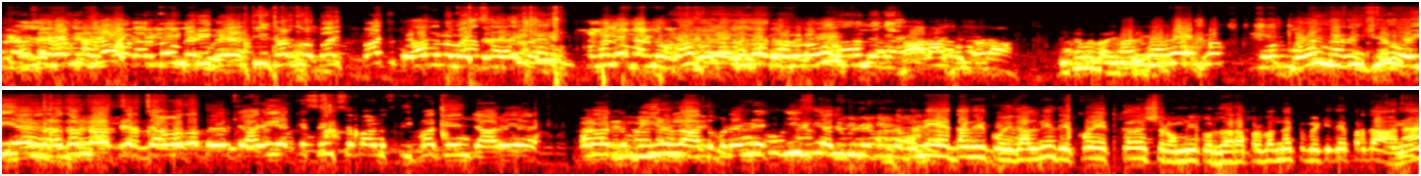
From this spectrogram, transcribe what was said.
ਕਰ ਲਓ ਮੇਰੀ ਬੇਨਤੀ ਕਰ ਦਿਓ ਬਾਈ ਬਾਅਦ ਚ ਨਾ ਮੈਂ ਥੱਲੇ ਕਰ ਲਓ ਥੱਲੇ ਕਰ ਲਓ ਕੋਈ ਮੀਟਿੰਗ ਸ਼ੁਰੂ ਹੋਈ ਹੈ? ਲਗਾਤਾਰ ਚਰਚਾਵਾਂ ਦਾ ਦੌਰ ਜਾਰੀ ਹੈ ਕਿ ਸਿੰਘ ਸਭਾ ਅਸਤੀਫਾ ਦੇਣ ਜਾ ਰਹੇ ਹੈ। ਬੜਾ ਗੰਭੀਰ ਹਾਲਾਤ ਬਣੇ ਨੇ। ਕੀ ਸੀ ਅੱਜ ਦੀ ਮੀਟਿੰਗ ਦਾ ਨਹੀਂ ਇਦਾਂ ਦੀ ਕੋਈ ਗੱਲ ਨਹੀਂ। ਦੇਖੋ, ਇੱਕ ਸ਼੍ਰੋਮਣੀ ਗੁਰਦੁਆਰਾ ਪ੍ਰਬੰਧਕ ਕਮੇਟੀ ਦੇ ਪ੍ਰਧਾਨ ਹੈ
